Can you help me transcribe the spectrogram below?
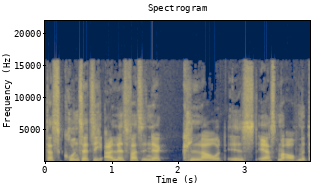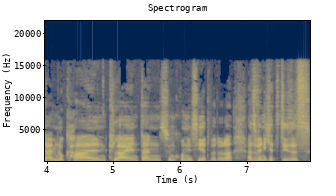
dass grundsätzlich alles, was in der Cloud ist, erstmal auch mit deinem lokalen Client dann synchronisiert wird, oder? Also wenn ich jetzt dieses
